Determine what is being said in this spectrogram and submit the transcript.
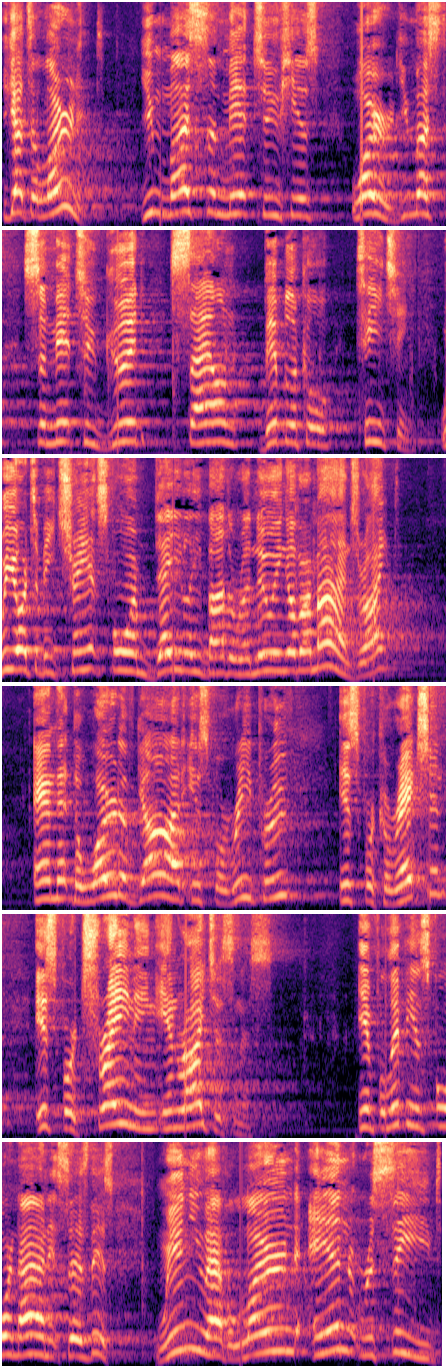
You got to learn it. You must submit to his word. You must submit to good, sound biblical teaching. We are to be transformed daily by the renewing of our minds, right? And that the word of God is for reproof, is for correction, is for training in righteousness. In Philippians 4 9, it says this When you have learned and received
